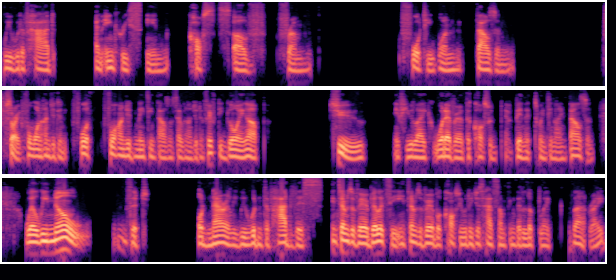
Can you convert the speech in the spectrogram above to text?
we would have had an increase in costs of from 41,000 sorry for 100 and 418,750 going up to if you like whatever the cost would have been at 29,000 well we know that ordinarily we wouldn't have had this in terms of variability. In terms of variable cost we would have just had something that looked like that right?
